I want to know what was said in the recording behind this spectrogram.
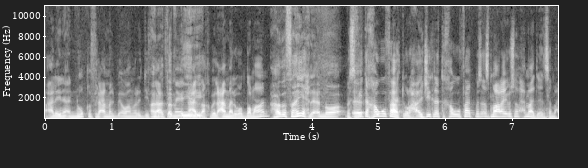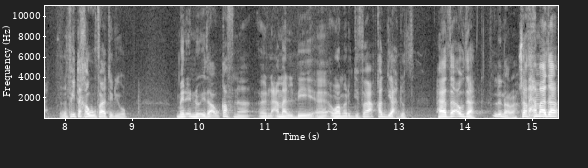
علينا أن نوقف العمل بأوامر الدفاع فيما يتعلق بالعمل والضمان. هذا صحيح لأنه بس في آه، تخوفات وراح أجيك لتخوفات بس أسمع رأي أستاذ حمادة إن سمحت. في تخوفات اليوم من إنه إذا أوقفنا العمل بأوامر الدفاع قد يحدث هذا أو ذاك. لنرى. أستاذ حمادة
